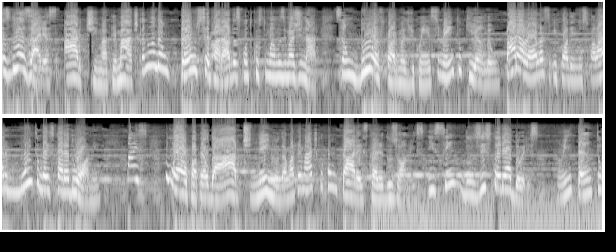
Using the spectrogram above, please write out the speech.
Essas duas áreas, arte e matemática, não andam tão separadas quanto costumamos imaginar. São duas formas de conhecimento que andam paralelas e podem nos falar muito da história do homem. Mas não é o papel da arte nem o da matemática contar a história dos homens, e sim dos historiadores. No entanto,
